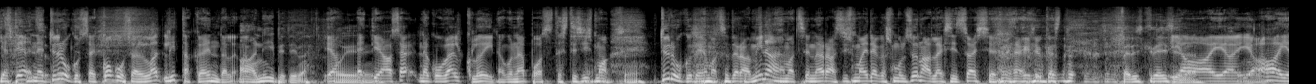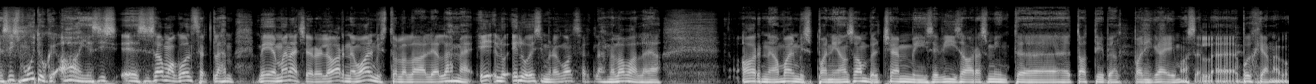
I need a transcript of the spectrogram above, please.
ja te, need tüdrukud said kogu selle litaka endale aa, nagu. niipidi või? jah, et ja see nagu välku lõi nagu näpuostest ja siis ma, tüdrukud ehmatasid ära, mina ehmatasin ära, siis ma ei tea, kas mul sõnad läksid sassi või midagi siukest päris crazy ja noh., ja, ja, ja siis muidugi, ja siis eh, seesama kontsert läheme, meie mänedžer oli Arne Valmis tollel ajal ja lähme elu, elu esimene kontsert, lähme lavale ja Arne Valmis pani ansambel Jammi, see Viis haaras mind äh, tati pealt pani käima selle põhja nagu.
